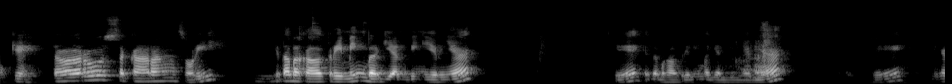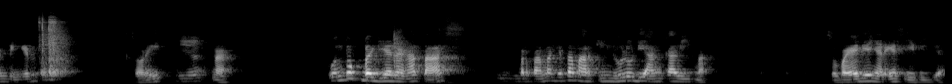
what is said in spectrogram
Oke, terus sekarang, sorry, kita bakal trimming bagian pinggirnya. Oke, kita bakal trimming bagian pinggirnya. Oke, ini kan pinggir. Sorry. Iya. Untuk bagian yang atas, pertama kita marking dulu di angka 5. Supaya dia nyarinya segitiga.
